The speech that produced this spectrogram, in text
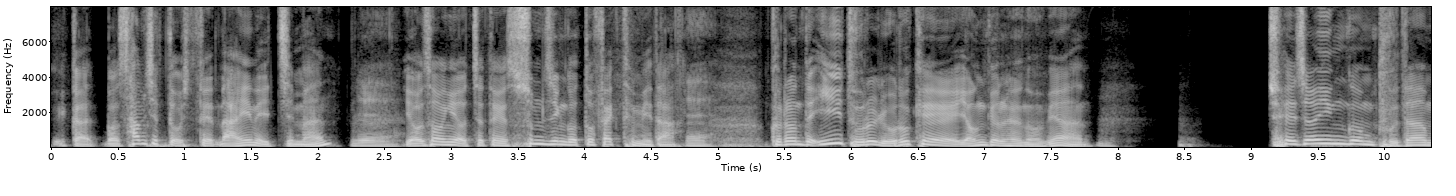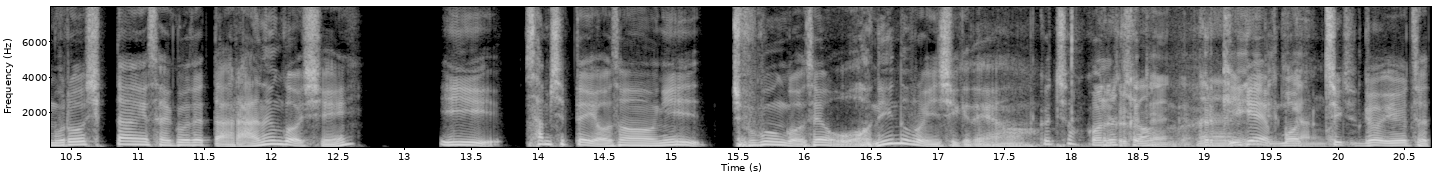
그러니까 뭐 30대 50대 나이는 있지만 예. 여성이 어쨌든 숨진 것도 팩트입니다. 예. 그런데 이 둘을 이렇게 연결해 놓으면 음. 최저임금 부담으로 식당에 해고됐다라는 것이 이 30대 여성이 죽은 것의 원인으로 인식이 돼요. 그렇죠. 그건 그렇죠. 그렇게 되는 거예요. 네. 그렇게 이게 뭐 얘기하는 즉 거죠. 뭐 예를 들어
